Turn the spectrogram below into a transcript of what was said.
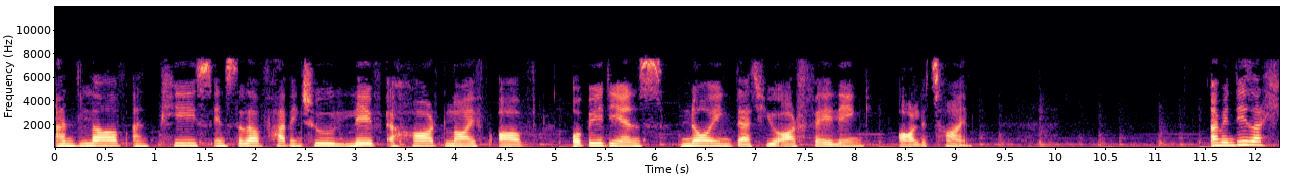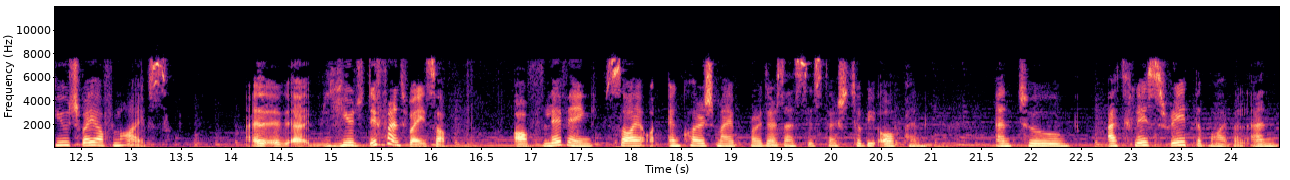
and love and peace instead of having to live a hard life of obedience knowing that you are failing all the time? I mean, these are huge way of lives, uh, uh, huge different ways of of living. So I encourage my brothers and sisters to be open and to at least read the Bible and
